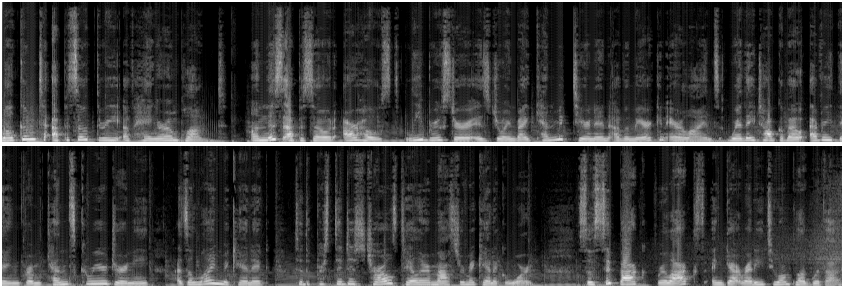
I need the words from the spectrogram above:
Welcome to episode three of Hangar Unplugged. On this episode, our host, Lee Brewster, is joined by Ken McTiernan of American Airlines, where they talk about everything from Ken's career journey as a line mechanic to the prestigious Charles Taylor Master Mechanic Award. So sit back, relax, and get ready to unplug with us.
